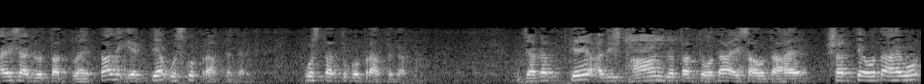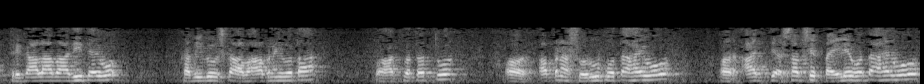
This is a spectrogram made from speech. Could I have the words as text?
ऐसा जो तत्व है, तद यत्य उसको प्राप्त करके, उस तत्व को प्राप्त करना। जगत के अधिष्ठान जो तत्व होता है, ऐसा होता है। सत्य होता है वो, त्रिकालाबाधित है वो। कभी भी उसका अभाव नहीं होता तो आत्म तत्व और अपना स्वरूप होता है वो, और आद्य सबसे पहले होता है वो,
